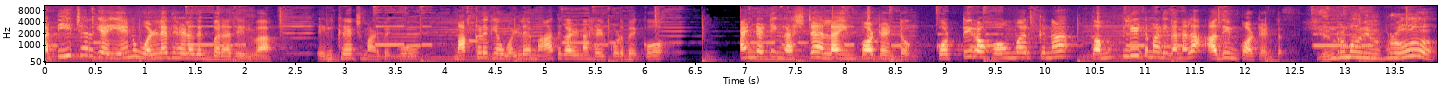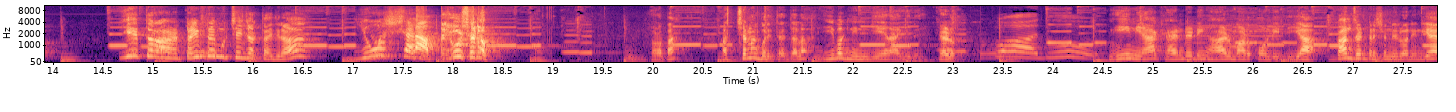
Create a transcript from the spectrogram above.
ಆ ಟೀಚರ್ಗೆ ಏನು ಒಳ್ಳೇದ್ ಹೇಳೋದಕ್ಕೆ ಬರೋದಿಲ್ವಾ? ಎನ್ಕರೇಜ್ ಮಾಡಬೇಕು ಮಕ್ಕಳಿಗೆ ಒಳ್ಳೆ ಮಾತುಗಳನ್ನ ಹೇಳ್ಕೊಡ್ಬೇಕು. ಹ್ಯಾಂಡ್ ರೈಟಿಂಗ್ ಅಷ್ಟೇ ಅಲ್ಲ ಇಂಪಾರ್ಟೆಂಟು ಕೊಟ್ಟಿರೋ ಹೋಮ್ವರ್ಕ್ನ ಕಂಪ್ಲೀಟ್ ಮಾಡಿದಾನಲ್ಲ ಅದು ಇಂಪಾರ್ಟೆಂಟ್ ಏನ್ರಮ್ಮ ನೀವಿಬ್ರು? ಈ ತರ ಟೈಮ್ ಟೈಮ್ ಚೇಂಜ್ ಆಗ್ತಾ ಇದ್ದೀರಾ? ಯು ಶಡಪ್ ಯು ಶಡಪ್ ನೋಡಪ್ಪ. ಅಷ್ಟು ಚೆನ್ನಾಗಿ ಬರೀತಾ ಇದ್ದಲ್ಲ? ಇವಾಗ ನಿನ್ಗೆ ಏನಾಗಿದೆ? ಹೇಳು. ನೀನ್ ಯಾಕೆ ಹ್ಯಾಂಡ್ ರೈಟಿಂಗ್ ಹಾಳು ಮಾಡ್ಕೊಂಡಿದ್ದೀಯಾ? ಕಾನ್ಸಂಟ್ರೇಷನ್ ಇಲ್ವಾ ನಿನ್ಗೆ?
